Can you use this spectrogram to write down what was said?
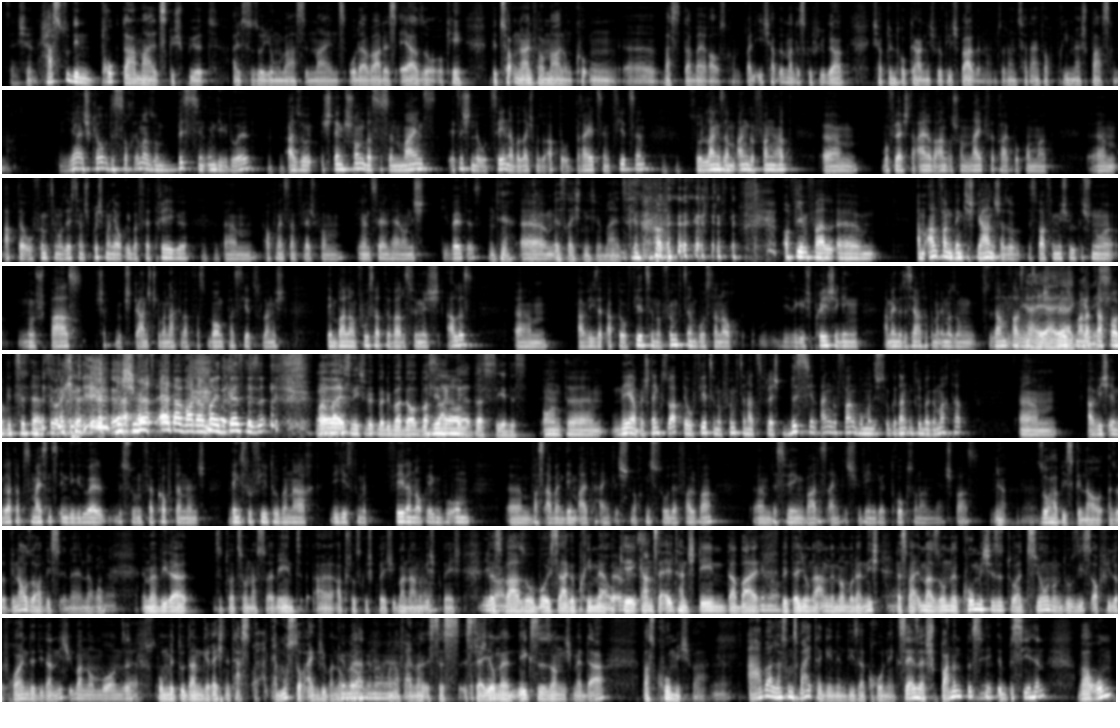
Sehr schön. Hast du den Druck damals gespürt, als du so jung warst in Mainz? Oder war das eher so, okay, wir zocken einfach mal und gucken, äh, was dabei rauskommt? Weil ich habe immer das Gefühl gehabt, ich habe den Druck gar nicht wirklich wahrgenommen, sondern es hat einfach primär Spaß gemacht. Ja, ich glaube, das ist auch immer so ein bisschen individuell. Mhm. Also ich denke schon, dass es in Mainz, jetzt nicht in der U10, aber sag ich mal so ab der U13, 14, mhm. so langsam angefangen hat, ähm, wo vielleicht der eine oder andere schon einen Nike-Vertrag bekommen hat. Ähm, ab der U15, U16 spricht man ja auch über Verträge, mhm. ähm, auch wenn es dann vielleicht vom finanziellen her noch nicht die Welt ist. Ja, ähm, ist recht nicht in Mainz. Genau. Auf jeden Fall, ähm, am Anfang denke ich gar nicht. Also das war für mich wirklich nur, nur Spaß. Ich habe wirklich gar nicht drüber nachgedacht, was morgen passiert. Solange ich den Ball am Fuß hatte, war das für mich alles. Ähm, aber wie gesagt, ab der U14, U15, wo es dann auch diese Gespräche ging, am Ende des Jahres hatte man immer so ein zusammenfassendes ja, Gespräch, ja, man hat ich. davor gezittert, geschwitzt, Eltern war dabei, du kennst diese. Man äh, weiß nicht, wird man übernommen, was genau. sagt er, das jedes. Und ähm, nee, aber ich denke so ab der U14, U15 hat es vielleicht ein bisschen angefangen, wo man sich so Gedanken drüber gemacht hat. Ähm, aber wie ich eben gesagt habe, ist meistens individuell, bist du ein verkopfter Mensch, denkst du viel drüber nach, wie gehst du mit Fehlern auch irgendwo um, ähm, was aber in dem Alter eigentlich noch nicht so der Fall war. Ähm, deswegen war das eigentlich weniger Druck, sondern mehr Spaß. Ja, ja. so habe ich es genau, also genau so habe ich es in Erinnerung. Ja. Immer wieder Situation hast du erwähnt, äh, Abschlussgespräch, Übernahmegespräch. Genau. Das war so, wo ich sage primär, okay, ganze Eltern stehen dabei, genau. wird der Junge angenommen oder nicht. Ja. Das war immer so eine komische Situation und du siehst auch viele Freunde, die dann nicht übernommen worden sind, ja, womit du dann gerechnet hast, oh, der muss doch eigentlich übernommen genau, werden. Genau, und auf einmal ist das, ist das der stimmt. Junge nächste Saison nicht mehr da was komisch war. Ja. Aber lass uns weitergehen in dieser Chronik. Sehr, sehr spannend bis, ja. bis hierhin. Warum?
